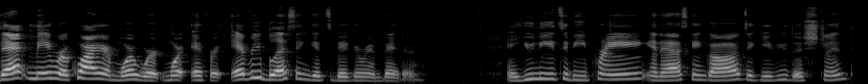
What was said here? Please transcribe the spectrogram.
that may require more work, more effort. Every blessing gets bigger and better. And you need to be praying and asking God to give you the strength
